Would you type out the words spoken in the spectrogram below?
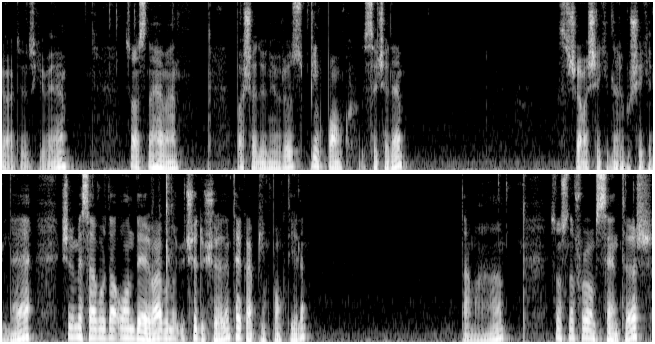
Gördüğünüz gibi. Sonrasında hemen başa dönüyoruz. Ping pong seçelim. Sıçrama şekilleri bu şekilde. Şimdi mesela burada 10 değeri var. Bunu 3'e düşürelim. Tekrar ping pong diyelim. Tamam. Sonrasında from center.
